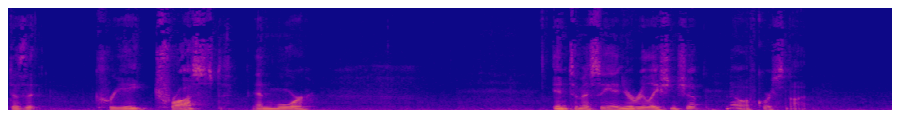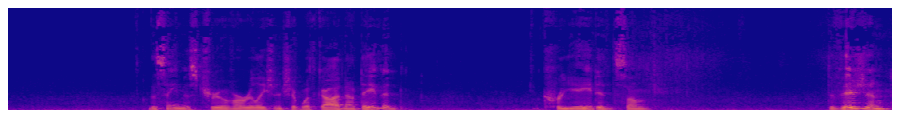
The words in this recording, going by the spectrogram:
Does it create trust and more intimacy in your relationship? No, of course not. The same is true of our relationship with God. Now, David created some division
